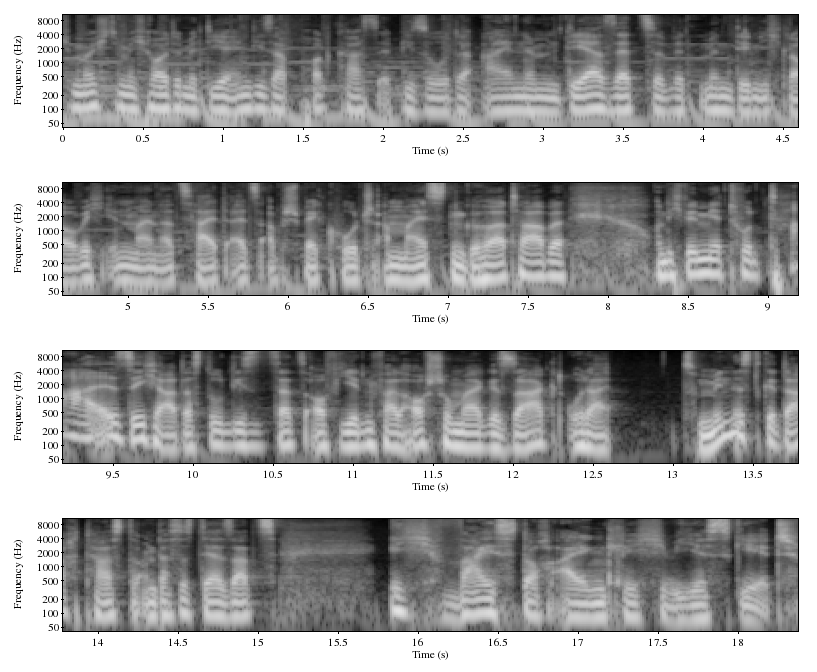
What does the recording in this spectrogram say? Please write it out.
Ich möchte mich heute mit dir in dieser Podcast-Episode einem der Sätze widmen, den ich, glaube ich, in meiner Zeit als Abspeckcoach am meisten gehört habe. Und ich bin mir total sicher, dass du diesen Satz auf jeden Fall auch schon mal gesagt oder zumindest gedacht hast. Und das ist der Satz, ich weiß doch eigentlich, wie es geht.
